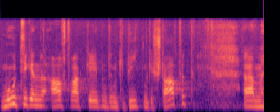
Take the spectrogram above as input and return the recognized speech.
mutigen, auftraggebenden Gebieten gestartet. Ähm, äh,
